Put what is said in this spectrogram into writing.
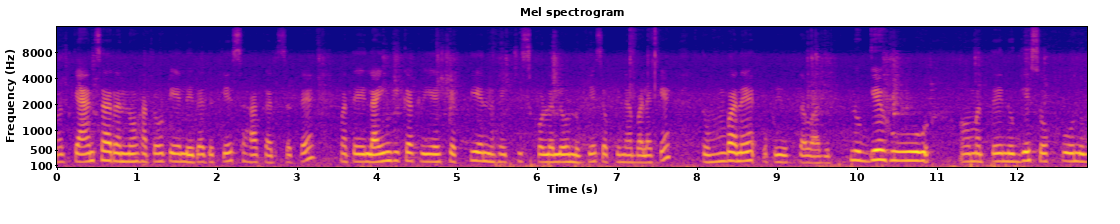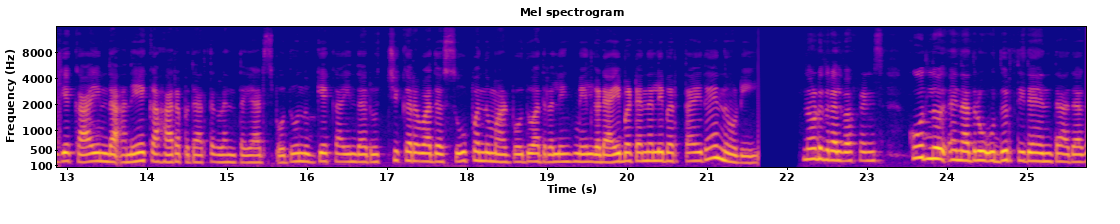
ಮತ್ತು ಕ್ಯಾನ್ಸರನ್ನು ಹತೋಟಿಯಲ್ಲಿರೋದಕ್ಕೆ ಸಹಕರಿಸುತ್ತೆ. ಮತ್ತು ಲೈಂಗಿಕ ಕ್ರಿಯೆ ಶಕ್ತಿಯನ್ನು ಹೆಚ್ಚಿಸಿಕೊಳ್ಳಲು ನುಗ್ಗೆ ಸೊಪ್ಪಿನ ಬಳಕೆ ತುಂಬಾ ಉಪಯುಕ್ತವಾಗಿದೆ ನುಗ್ಗೆ ಹೂವು ಮತ್ತು ನುಗ್ಗೆ ಸೊಪ್ಪು ನುಗ್ಗೆಕಾಯಿಂದ ಅನೇಕ ಆಹಾರ ಪದಾರ್ಥಗಳನ್ನು ತಯಾರಿಸ್ಬೋದು. ನುಗ್ಗೆಕಾಯಿಂದ ರುಚಿಕರವಾದ ಸೂಪನ್ನು ಮಾಡ್ಬೋದು. ಅದರ ಲಿಂಕ್ ಮೇಲ್ಗಡೆ ಐ ಬಟನಲ್ಲಿ ಬರ್ತಾ ಇದೆ, ನೋಡಿ. ನೋಡಿದ್ರಲ್ವಾ ಫ್ರೆಂಡ್ಸ್, ಕೂದಲು ಏನಾದರೂ ಉದುರ್ತಿದೆ ಅಂತ ಆದಾಗ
